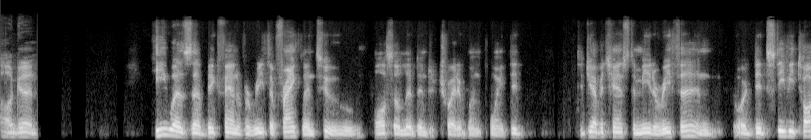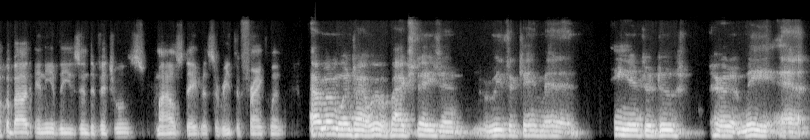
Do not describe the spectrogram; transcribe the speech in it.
All good. He was a big fan of Aretha Franklin too, who also lived in Detroit at one point. Did did you have a chance to meet Aretha and or did Stevie talk about any of these individuals? Miles Davis, Aretha Franklin? I remember one time we were backstage and Aretha came in and he introduced her to me and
